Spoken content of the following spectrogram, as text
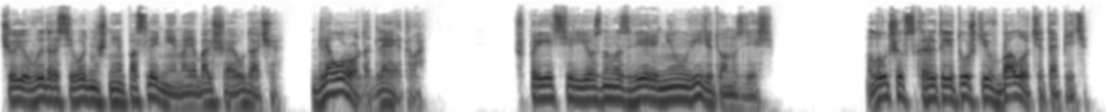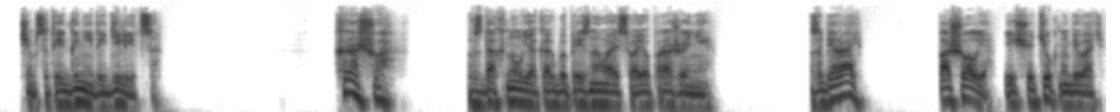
Чую, выдра сегодняшняя последняя моя большая удача. Для урода, для этого». Впредь серьезного зверя не увидит он здесь. Лучше вскрытые тушки в болоте топить, чем с этой гнидой делиться. «Хорошо», — вздохнул я, как бы признавая свое поражение. «Забирай. Пошел я, еще тюк набивать».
